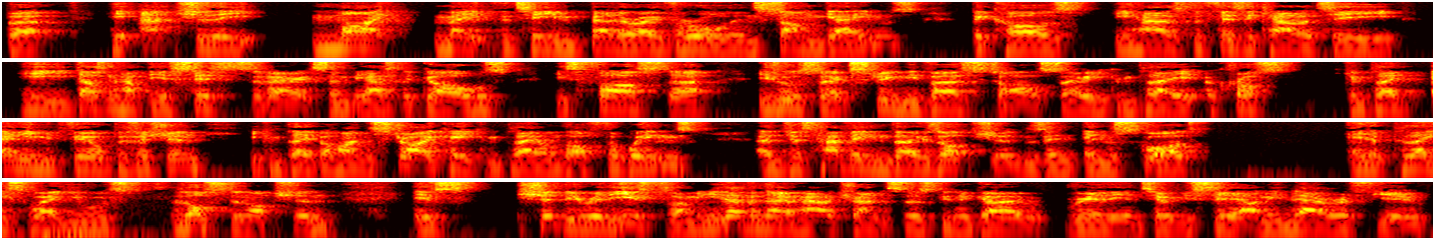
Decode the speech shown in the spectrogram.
but he actually might make the team better overall in some games because he has the physicality. He doesn't have the assists of Eriksen, but he has the goals. He's faster. He's also extremely versatile, so he can play across. He can play any midfield position. He can play behind the striker. He can play on the, off the wings. And just having those options in, in the squad in a place where you lost an option is should be really useful. I mean, you never know how a transfer is going to go really until you see it. I mean, there are a few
